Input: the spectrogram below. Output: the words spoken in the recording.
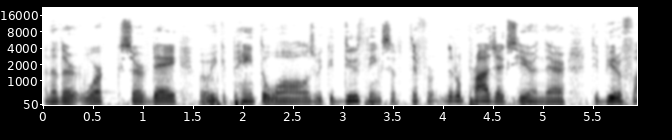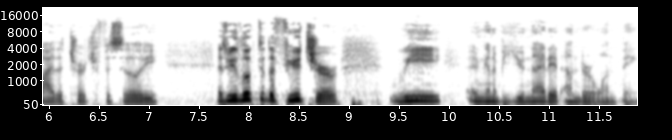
another work serve day where we could paint the walls, we could do things of different little projects here and there to beautify the church facility. As we look to the future, we are going to be united under one thing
